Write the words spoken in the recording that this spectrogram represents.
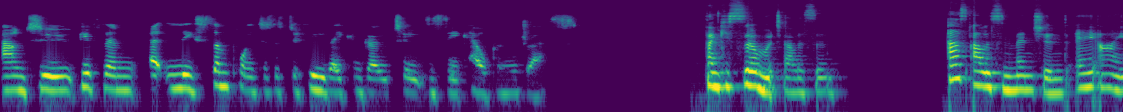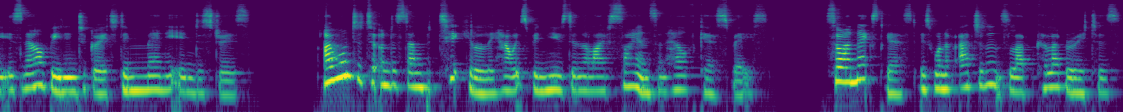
and to give them at least some pointers as to who they can go to to seek help and redress. Thank you so much, Alison. As Alison mentioned, AI is now being integrated in many industries. I wanted to understand particularly how it's been used in the life science and healthcare space. So, our next guest is one of Agilent's lab collaborators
